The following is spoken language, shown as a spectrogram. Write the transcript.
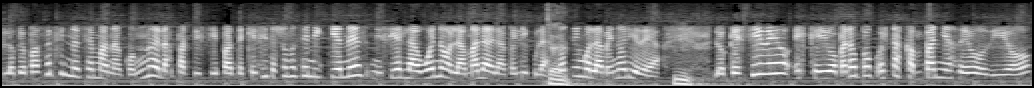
lo que pasó el fin de semana con una de las participantes, que insisto, yo no sé ni quién es, ni si es la buena o la mala de la película, Sí. no tengo la menor idea. Mm. Lo que sí veo es que digo, para un poco, estas campañas de odio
